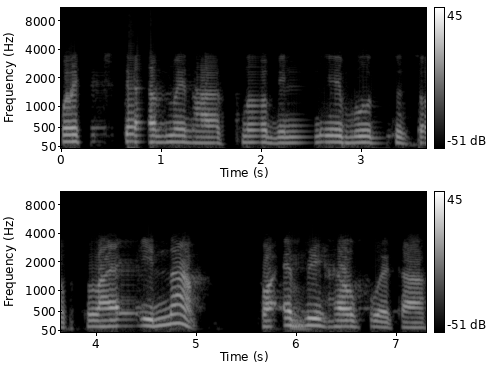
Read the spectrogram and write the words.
which government has not been able to supply enough for hmm. every health worker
